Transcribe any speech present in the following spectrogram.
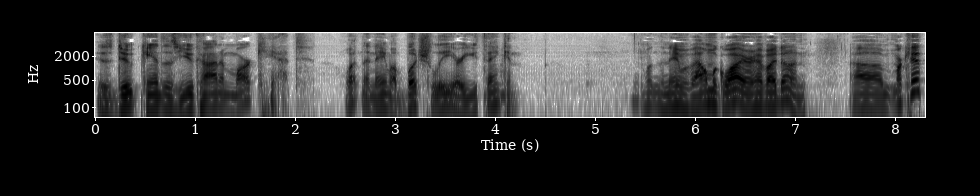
is Duke, Kansas, UConn, and Marquette. What in the name of Butch Lee are you thinking? what in the name of Al McGuire have I done? Um, Marquette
